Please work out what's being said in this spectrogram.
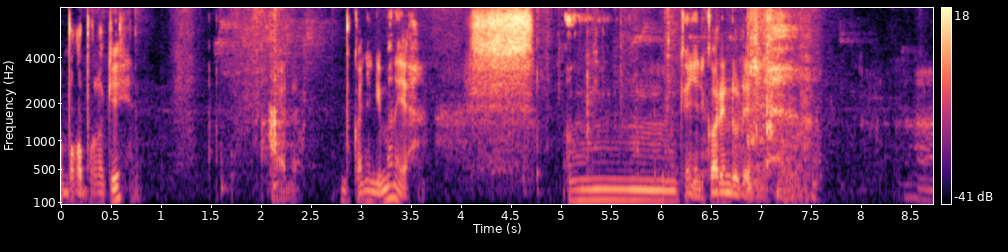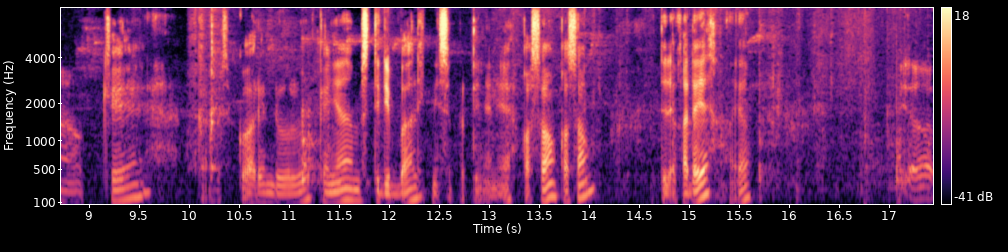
obok-obok lagi. Nggak ada. Bukannya gimana ya? Hmm, kayaknya dikeluarin dulu deh oke. Okay. harus keluarin dulu. Kayaknya mesti dibalik nih sepertinya nih ya. Kosong kosong. Tidak ada ya? Ayo. Ya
